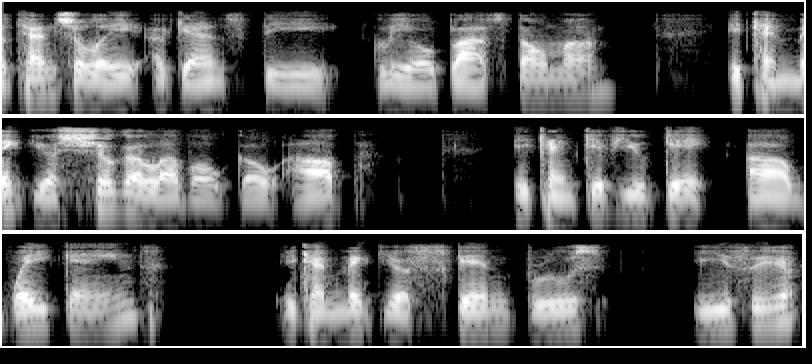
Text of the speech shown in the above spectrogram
potentially against the glioblastoma. It can make your sugar level go up. It can give you uh, weight gain. It can make your skin bruise easier.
